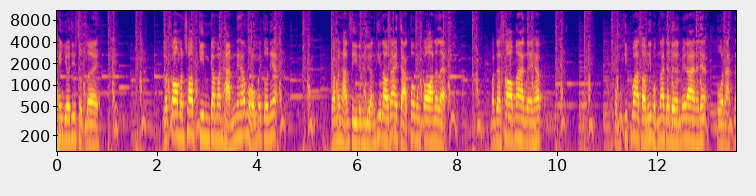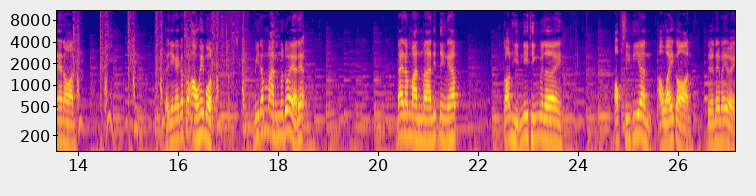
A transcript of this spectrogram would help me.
ให้เยอะที่สุดเลย แล้วก็มันชอบกินกรรมฐานนะครับ ผมไอตัวเนี้ยกรรมฐานสีเหลืองๆที่เราได้จากพวกมังกรนั่นแหละ มันจะชอบมากเลยครับ ผมคิดว่าตอนนี้ผมน่าจะเดินไม่ได้นะเนี่ย ตัวหนักแน่นอน แต่ยังไงก็ต้องเอาให้หมด มีน้ำมันมาด้วยอะเนี่ย ได้น้ำมันมานิดนึงนะครับ ก้อนหินนี่ทิ้งไปเลยออฟซิเดียนเอาไว้ก่อน เดินได้ไหมเอ่ย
